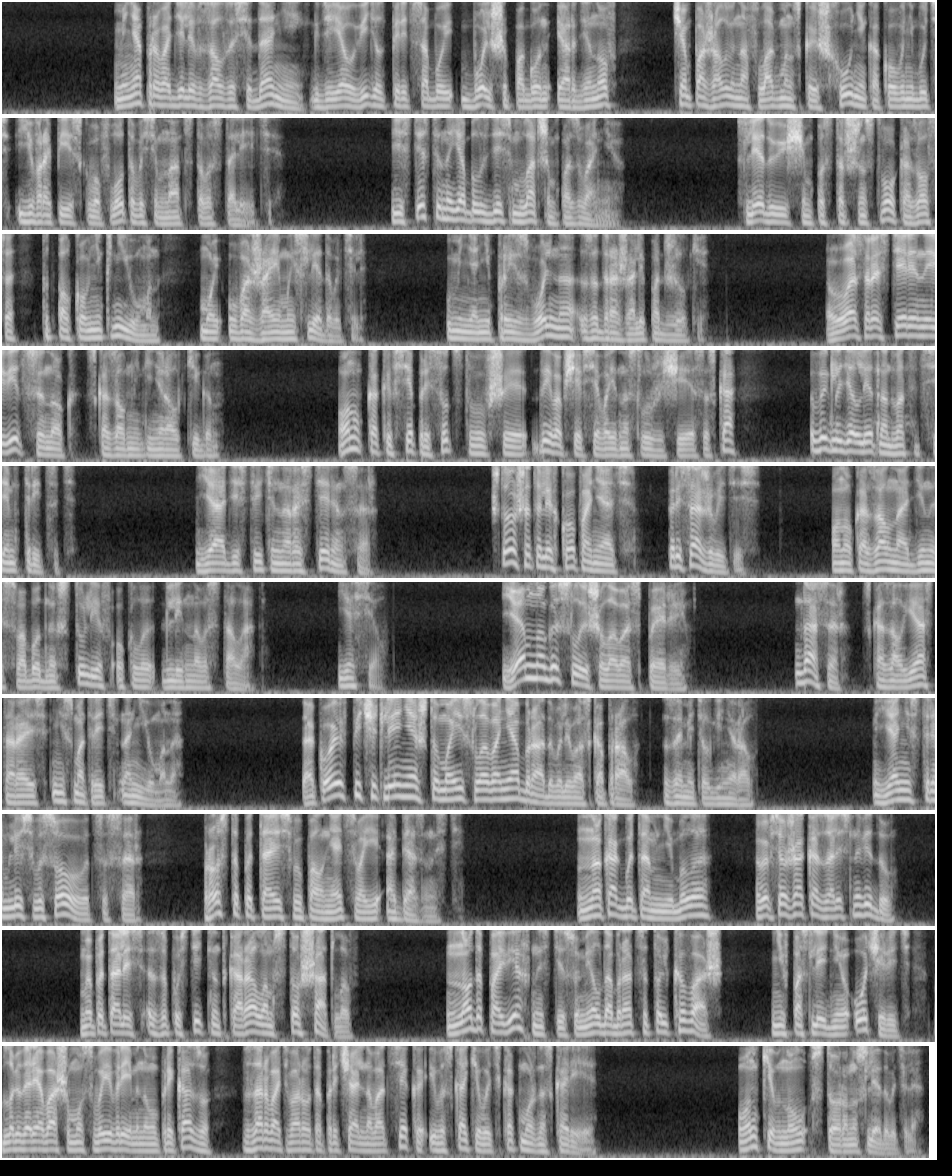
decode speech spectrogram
Меня проводили в зал заседаний, где я увидел перед собой больше погон и орденов, чем, пожалуй, на флагманской шхуне какого-нибудь европейского флота XVIII столетия. Естественно, я был здесь младшим по званию. Следующим по старшинству оказался подполковник Ньюман, мой уважаемый следователь. У меня непроизвольно задрожали поджилки. «У вас растерянный вид, сынок», — сказал мне генерал Киган. Он, как и все присутствовавшие, да и вообще все военнослужащие ССК, выглядел лет на 27-30. «Я действительно растерян, сэр». «Что ж, это легко понять. Присаживайтесь». Он указал на один из свободных стульев около длинного стола. Я сел. «Я много слышал о вас, Перри». «Да, сэр», — сказал я, стараясь не смотреть на Ньюмана. «Такое впечатление, что мои слова не обрадовали вас, капрал», — заметил генерал. «Я не стремлюсь высовываться, сэр. Просто пытаюсь выполнять свои обязанности». «Но как бы там ни было, вы все же оказались на виду. Мы пытались запустить над кораллом 100 шаттлов, но до поверхности сумел добраться только ваш, не в последнюю очередь, благодаря вашему своевременному приказу взорвать ворота причального отсека и выскакивать как можно скорее. Он кивнул в сторону следователя.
